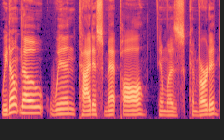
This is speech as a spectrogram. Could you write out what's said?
We don't know when Titus met Paul and was converted.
